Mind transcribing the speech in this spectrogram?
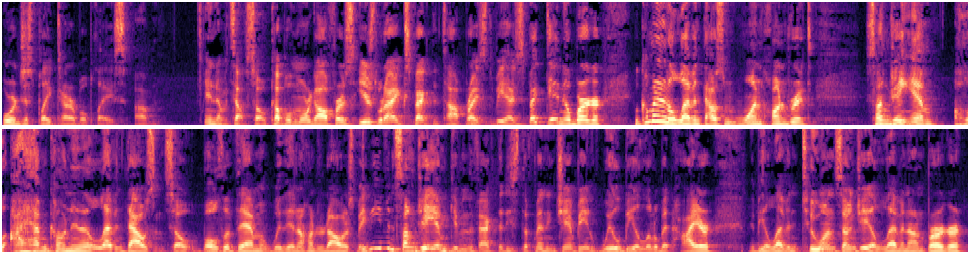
or just play terrible plays. Um, in of itself. So a couple more golfers. Here's what I expect the top price to be. I expect Daniel Berger will come in at eleven thousand one hundred. Sungjae Im, oh, I have him coming in at eleven thousand. So both of them within hundred dollars. Maybe even Sungjae Im, given the fact that he's defending champion, will be a little bit higher. Maybe 11-2 on Sungjae, eleven on Berger.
